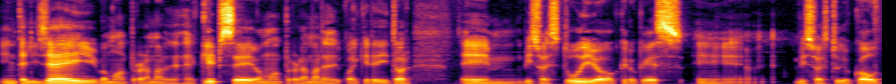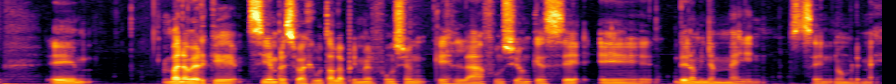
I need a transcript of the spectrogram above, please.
IntelliJ, vamos a programar desde Eclipse, vamos a programar desde cualquier editor, Em, Visual Studio, creo que es eh, Visual Studio Code, em, van a ver que siempre se va a ejecutar la primera función, que es la función que se eh, denomina main, se nombre main.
